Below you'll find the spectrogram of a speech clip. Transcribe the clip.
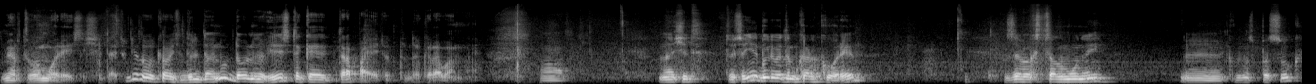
Мертвого моря, если считать. Где-то, вот, короче, ну, довольно, здесь такая тропа идет туда, караванная. Вот. Значит, то есть они были в этом Каркоре, Зевах с Цалмуной, э, какой у нас посук,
